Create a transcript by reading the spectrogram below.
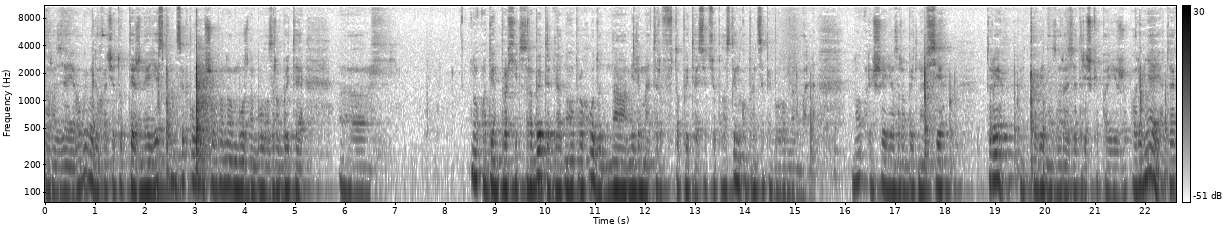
Зараз я його виведу, хоча тут теж не є принциповим, щоб воно можна було зробити. е, Ну, один прохід зробити для одного проходу на міліметр втопити ось цю пластинку, в принципі, було б нормально. Ну, рішив я зробити на всі три. Відповідно, зараз я трішки поїжджу, порівняю. Так?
